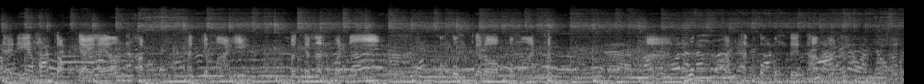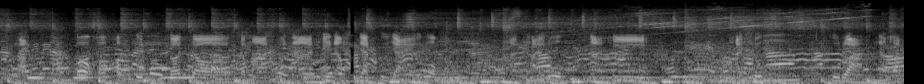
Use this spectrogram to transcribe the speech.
แต่เดี๋ยวนี้ท่านกลับใจแล้วนะครับ ท่านจะมาเอง เพราะฉะนั้นวันนี้ก็คงจะรอประมาณสักทุ่มครับท่านก็คงเดินทางมาครับก็ขอขอบคุณจจสมานหัวหน้าที่นำญาติผู้ใหญ่ร่วมถ่ายรูปหน้าที่อ่าซุ้ม กุหลาบนะครับ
